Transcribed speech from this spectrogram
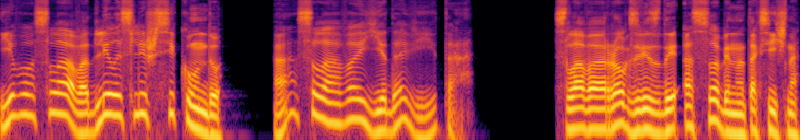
Его слава длилась лишь секунду, а слава ядовита. Слава рок-звезды особенно токсична.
